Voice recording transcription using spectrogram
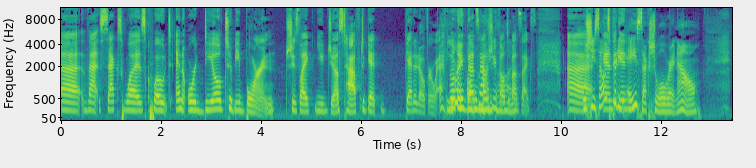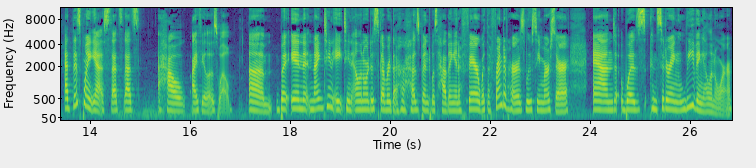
uh, that sex was quote an ordeal to be born. She's like, you just have to get get it over with. like that's Oh how she felt about sex. Uh, well, she sounds pretty in- asexual right now. at this point, yes, that's that's how I feel as well. Um, but in 1918, Eleanor discovered that her husband was having an affair with a friend of hers, Lucy Mercer, and was considering leaving Eleanor.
